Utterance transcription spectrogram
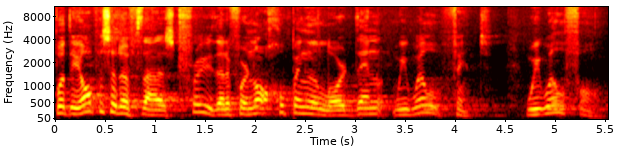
But the opposite of that is true that if we're not hoping in the Lord, then we will faint. We will fall.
